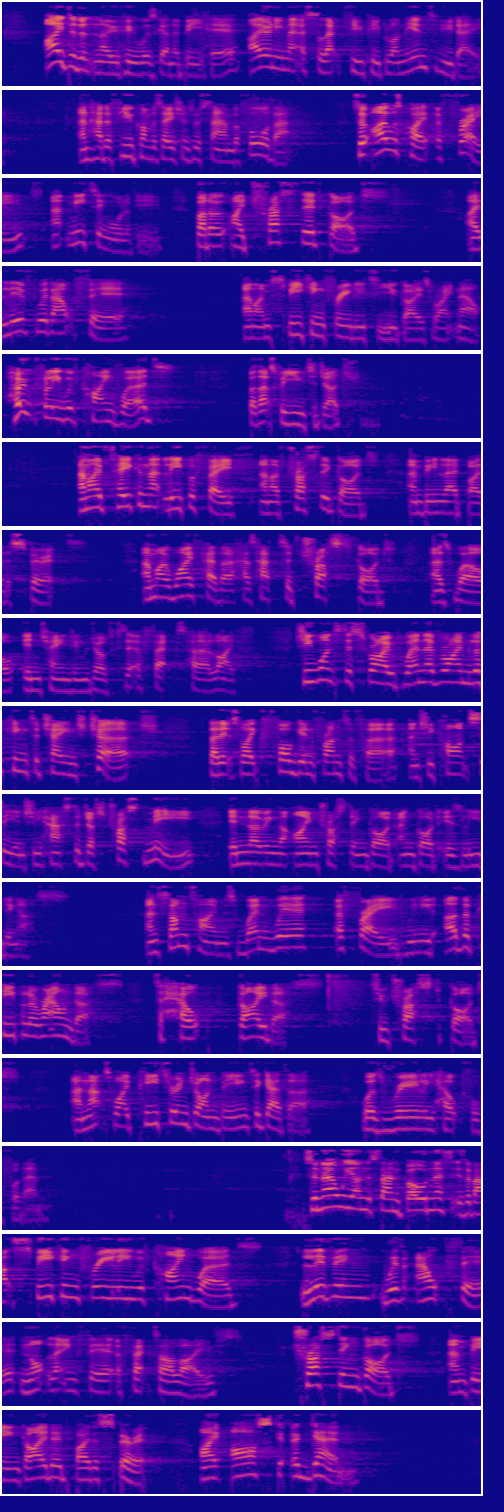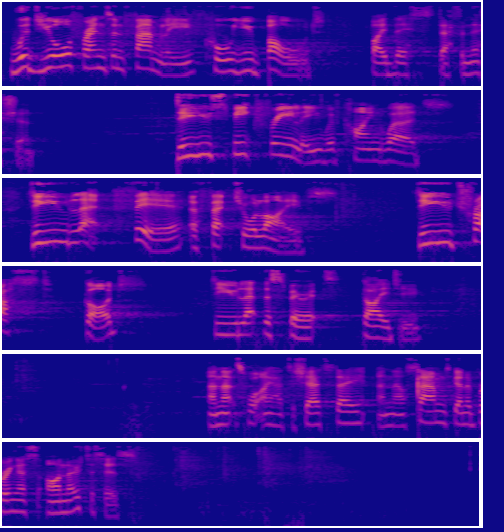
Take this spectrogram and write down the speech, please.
I didn't know who was going to be here. I only met a select few people on the interview day and had a few conversations with Sam before that. So I was quite afraid at meeting all of you, but I trusted God. I lived without fear and I'm speaking freely to you guys right now. Hopefully with kind words, but that's for you to judge. And I've taken that leap of faith and I've trusted God and been led by the Spirit. And my wife Heather has had to trust God as well in changing the jobs because it affects her life. She once described whenever I'm looking to change church, that it's like fog in front of her and she can't see and she has to just trust me in knowing that I'm trusting God and God is leading us. And sometimes when we're afraid, we need other people around us to help guide us to trust God. And that's why Peter and John being together was really helpful for them. So now we understand boldness is about speaking freely with kind words, living without fear, not letting fear affect our lives, trusting God and being guided by the Spirit. I ask again, would your friends and family call you bold by this definition? Do you speak freely with kind words? Do you let fear affect your lives? Do you trust God? Do you let the Spirit guide you? And that's what I had to share today. And now Sam's going to bring us our notices.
